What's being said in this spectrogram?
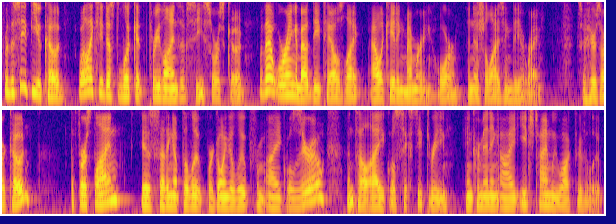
For the CPU code, we'll actually just look at three lines of C source code without worrying about details like allocating memory or initializing the array. So here's our code. The first line is setting up the loop. We're going to loop from i equals 0 until i equals 63, incrementing i each time we walk through the loop.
